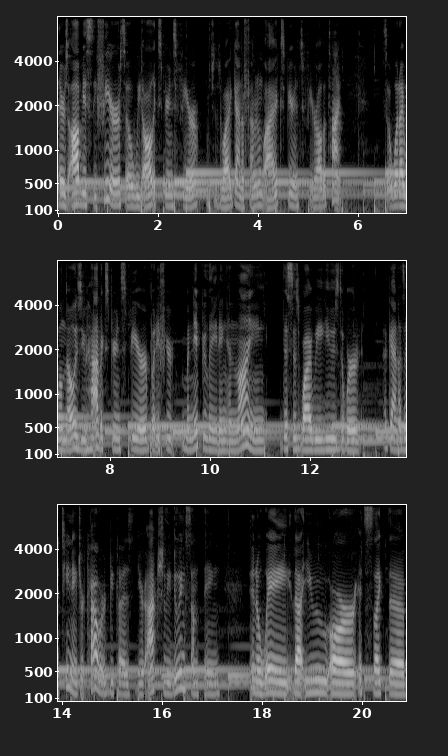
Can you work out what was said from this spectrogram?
there's obviously fear. So we all experience fear, which is why again a feminine I experience fear all the time. So what I will know is you have experienced fear, but if you're manipulating and lying, this is why we use the word again as a teenager coward because you're actually doing something in a way that you are it's like the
